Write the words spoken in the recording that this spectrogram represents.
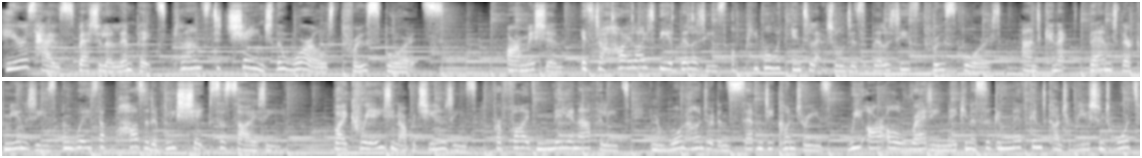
Here's how Special Olympics plans to change the world through sports. Our mission is to highlight the abilities of people with intellectual disabilities through sport and connect them to their communities in ways that positively shape society by creating opportunities for 5 million athletes in 170 countries, we are already making a significant contribution towards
